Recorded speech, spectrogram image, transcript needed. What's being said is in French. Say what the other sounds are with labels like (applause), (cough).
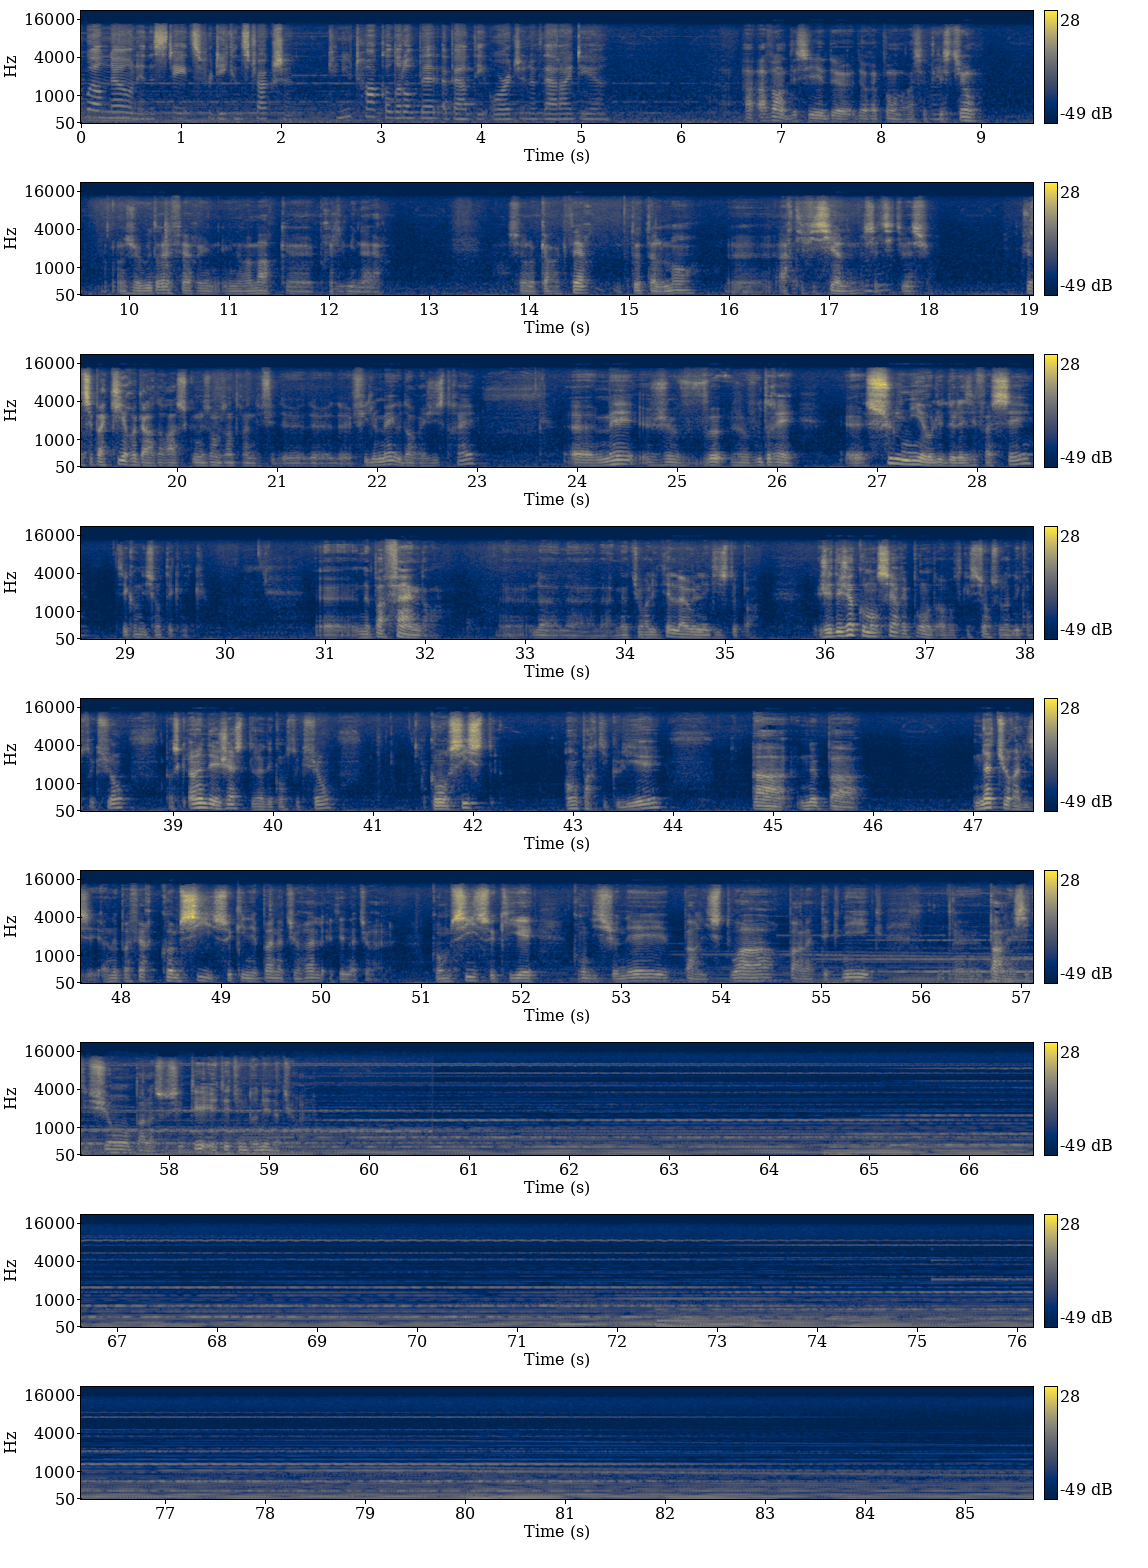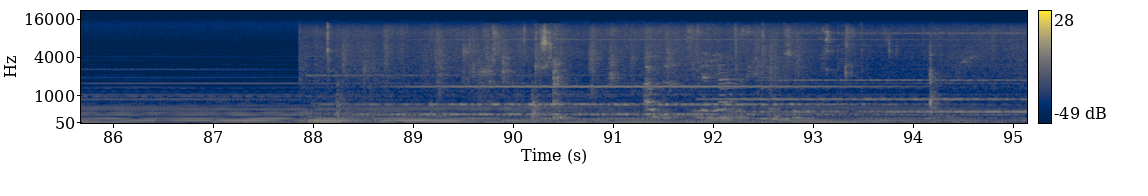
well known in the States for deconstruction. Can you talk a little bit about the origin of that idea? Avant d'essayer de, de, répondre à cette question, je voudrais faire une, une remarque euh, préliminaire sur le caractère totalement euh, artificiel de cette mhm. situation. Je ne sais pas qui regardera ce que nous sommes en train de, de, de filmer ou d'enregistrer, euh, mais je, veux, je voudrais euh, souligner, au lieu de les effacer, ces conditions techniques. Euh, ne pas feindre la, la, naturalité là où elle n'existe pas. J'ai déjà commencé à répondre à votre question sur la déconstruction, parce qu'un des gestes de la déconstruction consiste en particulier à ne pas naturaliser, à ne pas faire comme si ce qui n'est pas naturel était naturel, comme si ce qui est conditionné par l'histoire, par la technique, euh, par l'institution, par la société, était une donnée naturelle.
